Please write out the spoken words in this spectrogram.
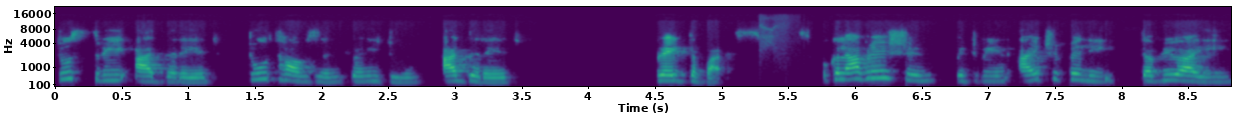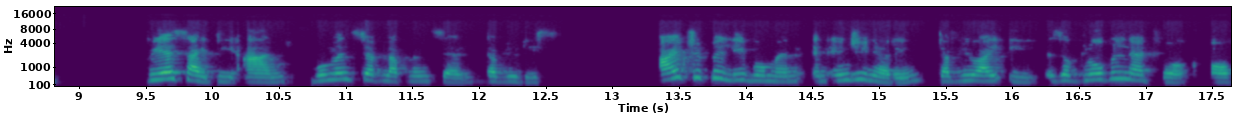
to Stree at the rate 2022 at the rate Break the Bias, a collaboration between IEEE, WIE, VSIT, and Women's Development Cell, WDC. IEEE Women in Engineering, WIE, is a global network of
